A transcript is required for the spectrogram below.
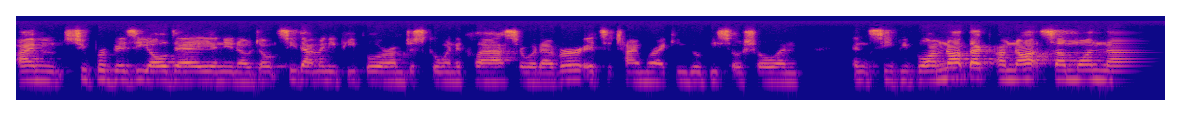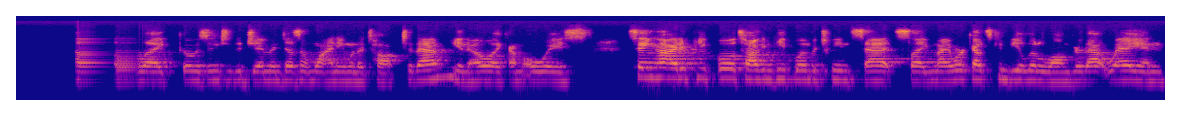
I'm super busy all day and you know don't see that many people or I'm just going to class or whatever, it's a time where I can go be social and and see people. I'm not that I'm not someone that like goes into the gym and doesn't want anyone to talk to them. You know, like I'm always saying hi to people, talking to people in between sets. Like my workouts can be a little longer that way, and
